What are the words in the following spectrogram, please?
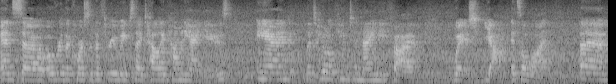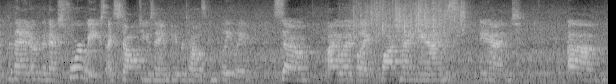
and so over the course of the three weeks I tallied how many I used and the total came to 95 which yeah it's a lot um, but then over the next four weeks I stopped using paper towels completely so I would like wash my hands and um,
